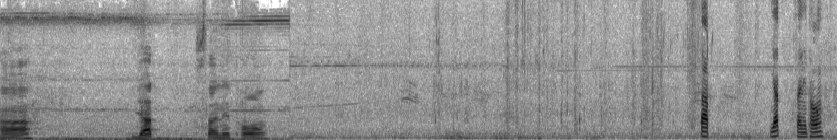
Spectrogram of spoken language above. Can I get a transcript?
หา ยัดใส่ในท้องยัดใส่ในท้อง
